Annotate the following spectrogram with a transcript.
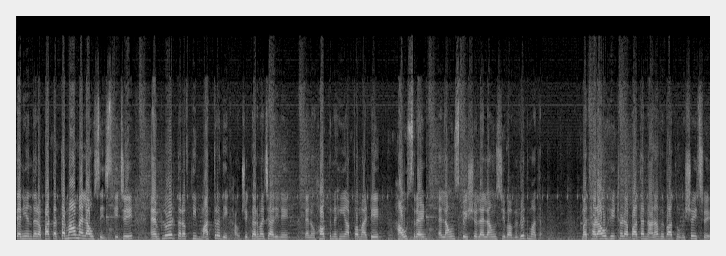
તેની અંદર અપાતા તમામ એલાઉન્સીસ કે જે એમ્પ્લોયર તરફથી માત્ર દેખાવ છે. કર્મચારીને તેનો હક નહીં આપવા માટે house rent, allowance, special allowance જેવા વિવિધ મથ- મથાળાઓ હેઠળ અપાતા નાણાં વિવાદનો વિષય છે.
